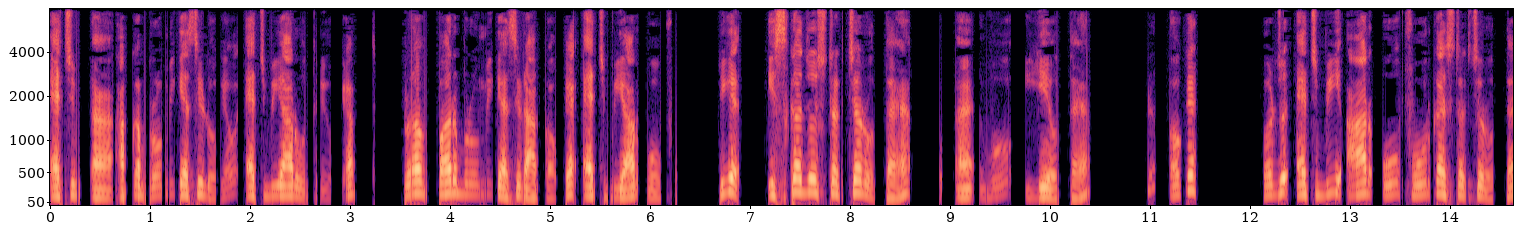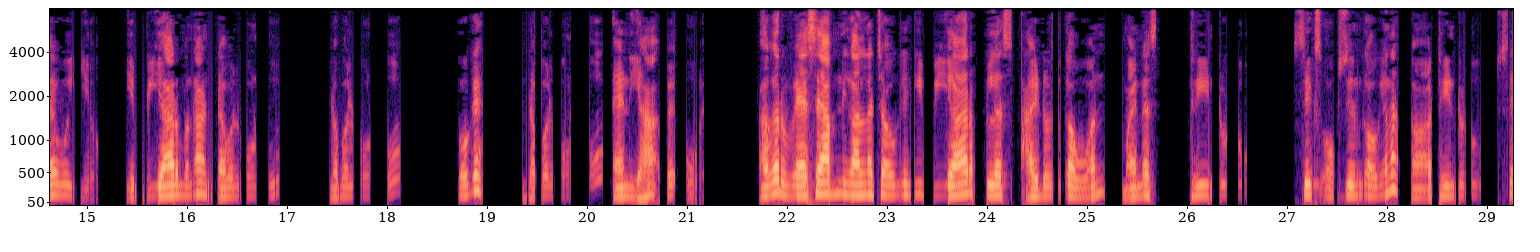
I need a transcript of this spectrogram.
एच आपका ब्रोमिक एसिड हो गया, वो H B R O three हो गया, पर ब्रोमिक एसिड आपका हो गया H B R O four ठीक है, इसका जो स्ट्रक्चर होता है वो ये होता है, ओके? और जो H B R O four का स्ट्रक्चर होता है, वो ये हो। ये बी आर बना double bond O double bond O okay double bond O and यहाँ पे ओ है। अगर वैसे आप निकालना चाहोगे कि बी आर प्लस हाइड्रोजन का one minus three into two six oxygen का हो गया ना थ्री इंटू टू से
